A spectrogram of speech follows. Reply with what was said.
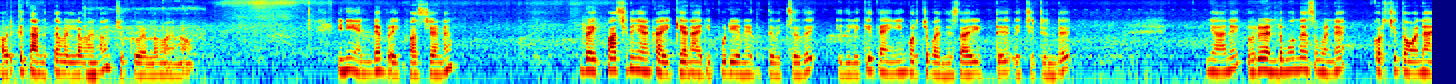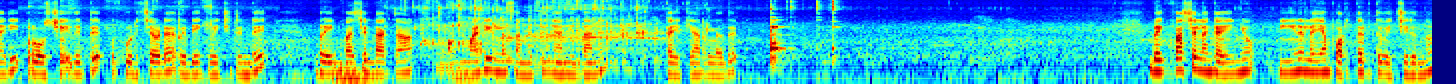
അവർക്ക് തണുത്ത വെള്ളം വേണോ? ചുക്ക് വെള്ളം വേണോ? ഇനി എന്റെ ബ്രേക്ക്ഫാസ്റ്റാണ് ബ്രേക്ക്ഫാസ്റ്റിന് ഞാൻ കഴിക്കാൻ അരിപ്പൊടിയാണ് എടുത്ത് വെച്ചത്. ഇതിലേക്ക് തേങ്ങയും കുറച്ച് പഞ്ചസാര ഇട്ട് വെച്ചിട്ടുണ്ട്. ഞാൻ ഒരു രണ്ട് മൂന്ന് ദിവസം മുന്നേ കുറച്ച് തോനാരി റോസ്റ്റ് ചെയ്തിട്ട് പൊടിച്ചവിടെ റെഡിയാക്കി വെച്ചിട്ടുണ്ട്. ബ്രേക്ക്ഫാസ്റ്റ് ഉണ്ടാക്കാൻ മടിയുള്ള സമയത്ത് ഞാൻ ഇതാണ് കഴിക്കാറുള്ളത്. ബ്രേക്ക്ഫാസ്റ്റ് എല്ലാം കഴിഞ്ഞു. മീനെല്ലാം ഞാൻ പുറത്തെടുത്ത് വെച്ചിരുന്നു.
